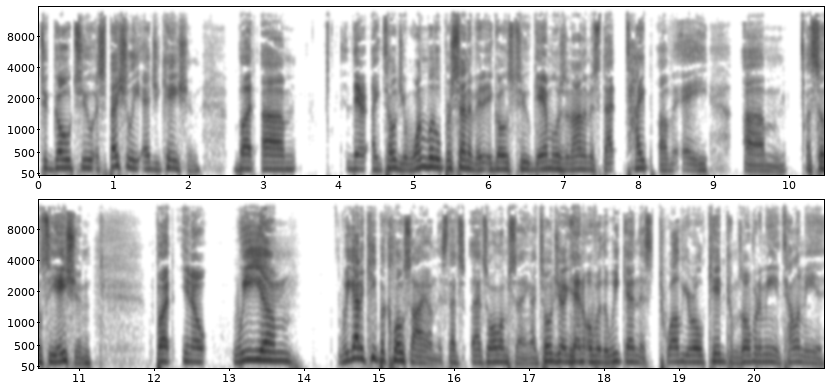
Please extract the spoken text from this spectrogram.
to go to especially education, but um, there I told you one little percent of it it goes to Gamblers Anonymous, that type of a um, association. But you know we um, we got to keep a close eye on this. That's that's all I'm saying. I told you again over the weekend. This 12 year old kid comes over to me and telling me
